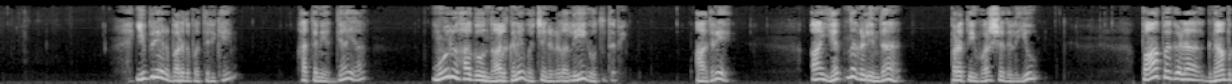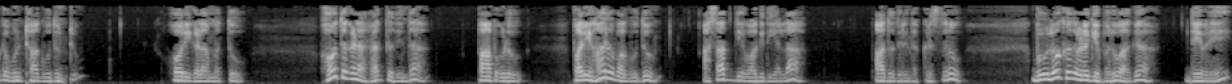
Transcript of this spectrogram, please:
ಇಬ್ರಿಯರ ಬರೆದ ಪತ್ರಿಕೆ ಹತ್ತನೇ ಅಧ್ಯಾಯ ಮೂರು ಹಾಗೂ ನಾಲ್ಕನೇ ವಚನಗಳಲ್ಲಿ ಹೀಗೆ ಓದುತ್ತವೆ. ಆದರೆ ಆ ಯತ್ನಗಳಿಂದ ಪ್ರತಿ ವರ್ಷದಲ್ಲಿಯೂ ಪಾಪಗಳ ಜ್ಞಾಪಕ ಉಂಟಾಗುವುದುಂಟು. ಹೋರಿಗಳ ಮತ್ತು ಹೋತಗಳ ರಕ್ತದಿಂದ ಪಾಪಗಳು ಪರಿಹಾರವಾಗುವುದು ಅಸಾಧ್ಯವಾಗಿದೆಯಲ್ಲ? ಆದುದರಿಂದ ಕ್ರಿಸ್ತನು ಭೂಲೋಕದೊಳಗೆ ಬರುವಾಗ, ದೇವರೇ,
